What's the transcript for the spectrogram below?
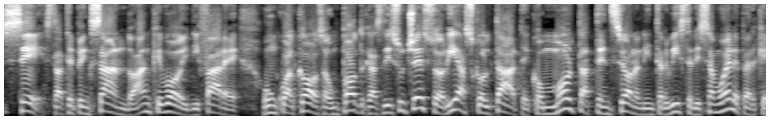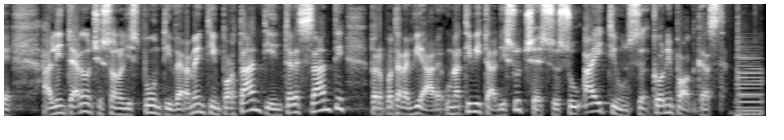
se state pensando anche voi di fare un qualcosa, un podcast di successo, riascoltate con molta attenzione l'intervista di Samuele perché all'interno ci sono gli spunti veramente importanti e interessanti per poter avviare un'attività di successo su iTunes con i podcast.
